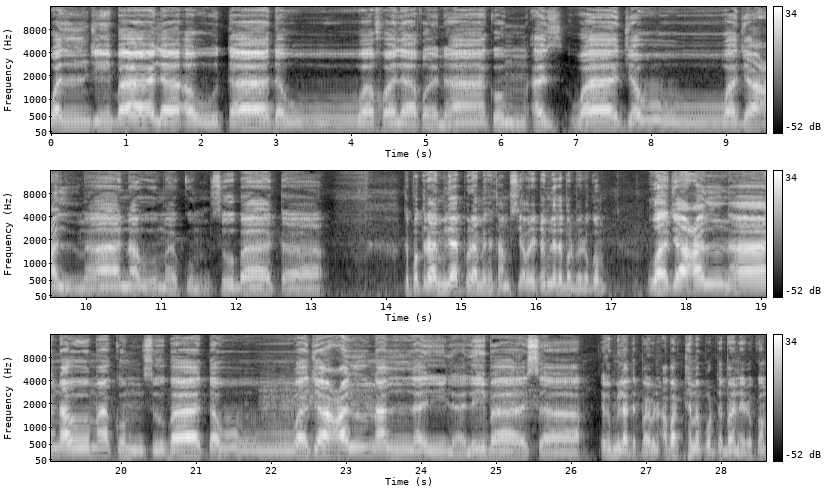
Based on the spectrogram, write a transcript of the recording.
والجبال أوتادا وخلقناكم أزواجا وجعلنا نومكم سباتا তো প্রত্যেকটা মিলাই পরে আমি এখানে থামছি আবার এটাও মিলাতে পারবো এরকম وجعلنا نومكم سباتا وجعلنا الليل لباسا এরকম মিলাতে পারবেন আবার থেমে পড়তে পারেন এরকম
